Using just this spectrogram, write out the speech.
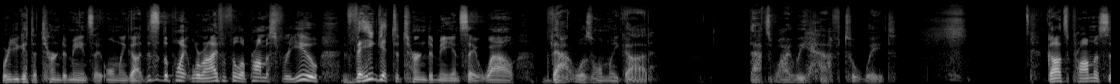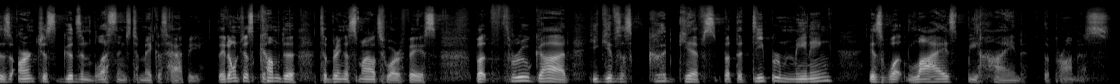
where you get to turn to me and say, only God. This is the point where when I fulfill a promise for you, they get to turn to me and say, wow, that was only God. That's why we have to wait. God's promises aren't just goods and blessings to make us happy. They don't just come to, to bring a smile to our face. But through God, He gives us good gifts. But the deeper meaning is what lies behind the promise.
